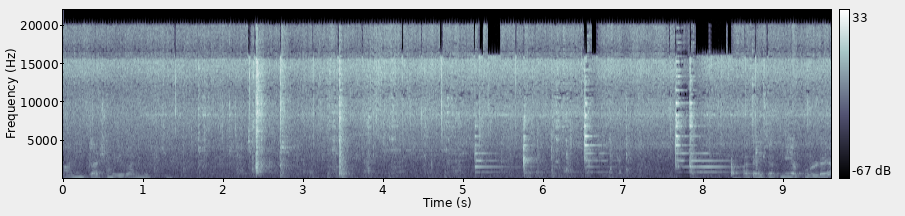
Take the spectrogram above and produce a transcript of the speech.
आणि काश्मीरी लाल मिरची. आता ह्याच्यात मी या कुरड्या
